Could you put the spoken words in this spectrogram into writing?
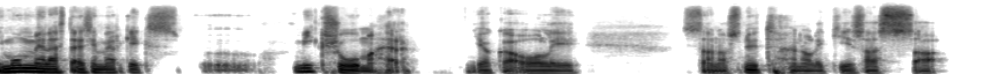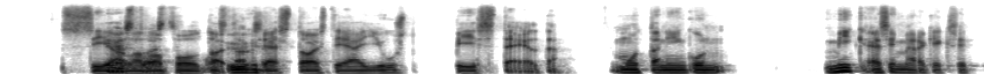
niin mun mielestä esimerkiksi äh, Mick Schumacher, joka oli, sanos nyt, hän oli kisassa siellä 11, lopulta 11 ja just pisteiltä, mutta niin kuin Mick esimerkiksi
